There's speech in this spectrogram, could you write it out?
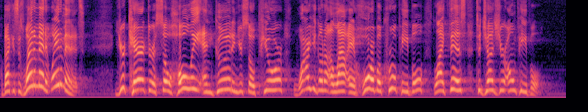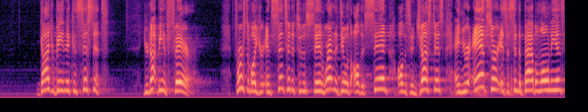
Habakkuk says, Wait a minute, wait a minute. Your character is so holy and good and you're so pure. Why are you going to allow a horrible, cruel people like this to judge your own people? God, you're being inconsistent. You're not being fair. First of all, you're insensitive to the sin. We're having to deal with all this sin, all this injustice, and your answer is to send the Babylonians.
